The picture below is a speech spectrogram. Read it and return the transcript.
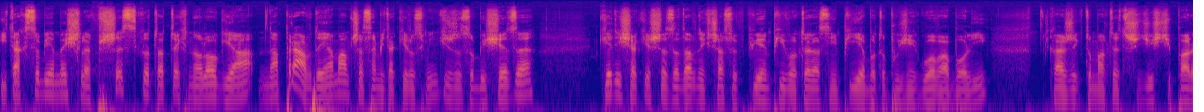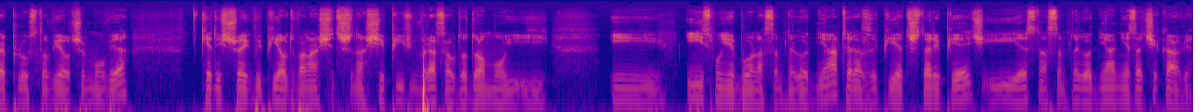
I tak sobie myślę, wszystko ta technologia, naprawdę, ja mam czasami takie rozminki, że sobie siedzę, kiedyś jak jeszcze za dawnych czasów piłem piwo, teraz nie piję, bo to później głowa boli. Każdy, kto ma te 30 parę plus, to wie o czym mówię. Kiedyś człowiek wypijał 12-13 piw i wracał do domu i, i, i nic mu nie było następnego dnia. Teraz wypije 4-5 i jest następnego dnia nie za ciekawie.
